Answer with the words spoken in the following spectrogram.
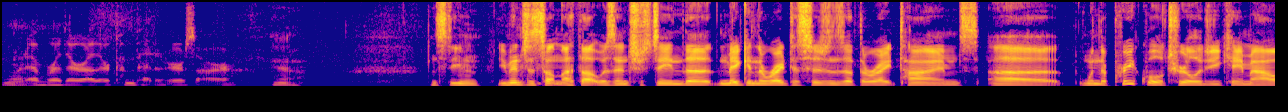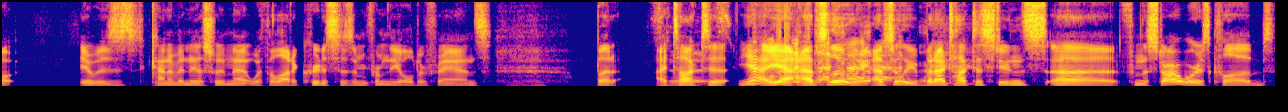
and whatever their other competitors are? Yeah. And Stephen, you mentioned something I thought was interesting: the making the right decisions at the right times. Uh, when the prequel trilogy came out, it was kind of initially met with a lot of criticism from the older fans. Mm-hmm. But I Still talked to yeah, yeah, absolutely, absolutely. But I talked to students uh, from the Star Wars clubs,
